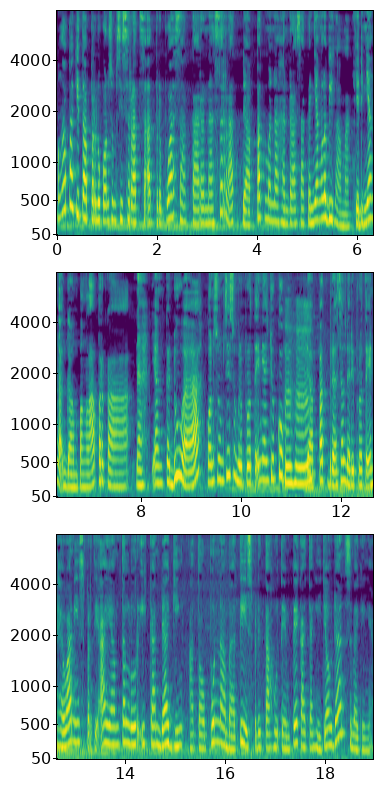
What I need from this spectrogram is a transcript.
Mengapa kita perlu konsumsi serat saat berpuasa? Karena serat dapat menahan rasa kenyang lebih lama. Jadinya nggak gampang lapar, Kak. Nah, yang kedua, konsumsi sumber protein yang cukup. Dapat berasal dari protein hewani seperti ayam, telur, ikan, daging, ataupun nabati seperti tahu, tempe, kacang hijau, dan sebagainya.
